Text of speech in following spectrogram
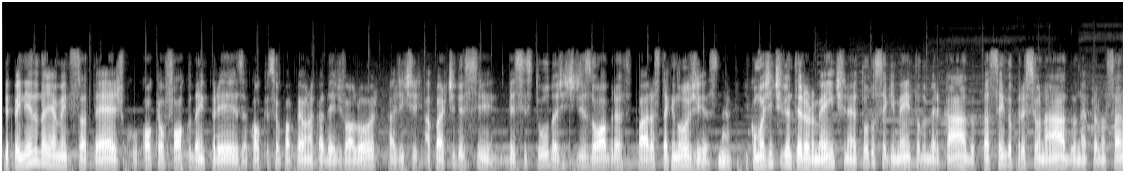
Dependendo do alinhamento estratégico, qual que é o foco da empresa, qual que é o seu papel na cadeia de valor, a gente, a partir desse, desse estudo, a gente desobra para as tecnologias, né? E como a gente viu anteriormente, né, todo segmento, todo mercado está sendo pressionado, né, para lançar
